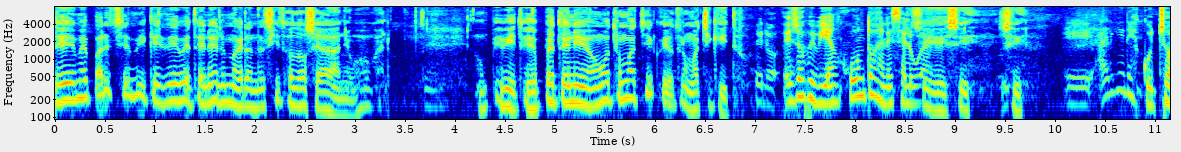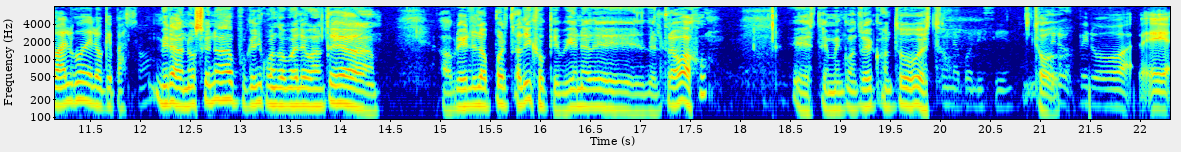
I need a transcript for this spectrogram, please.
eh, me parece a mí que debe tener el más grandecito 12 años, más o menos. Un pibito. Y después tenía otro más chico y otro más chiquito. Pero ellos vivían juntos en ese lugar. Sí, sí, sí. Eh, ¿Alguien escuchó algo de lo que pasó? Mira, no sé nada porque yo cuando me levanté a, a abrirle la puerta al hijo que viene de- del trabajo, este, me encontré con todo esto. Todo. Pero, pero, eh,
